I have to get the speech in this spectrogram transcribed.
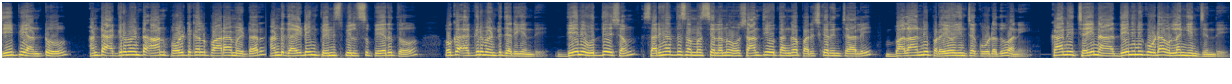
జీపీ అంటూ అంటే agreement on political parameter and guiding principles పేరుతో ఒక అగ్రిమెంట్ జరిగింది. దీని ఉద్దేశం సరిహద్దు సమస్యలను శాంతియుతంగా పరిష్కరించాలి బలాన్ని ప్రయోగించకూడదు అని. కానీ చైనా దీనిని కూడా ఉల్లంఘించింది.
